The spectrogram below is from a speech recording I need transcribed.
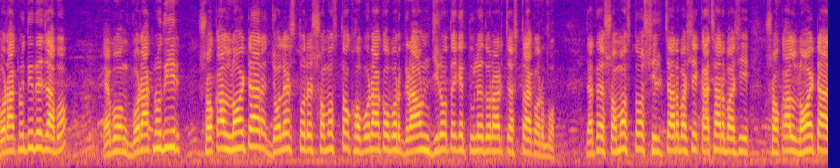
বরাক নদীতে যাব এবং বরাক নদীর সকাল নয়টার জলের স্তরের সমস্ত খবরাখবর গ্রাউন্ড জিরো থেকে তুলে ধরার চেষ্টা করব। যাতে সমস্ত শিলচারবাসী কাছারবাসী সকাল নয়টার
